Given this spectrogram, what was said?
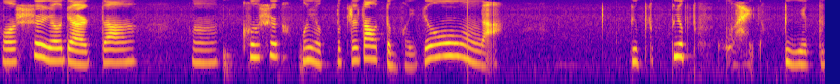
我是有点脏，嗯，可是我也不知道怎么用啊，憋不住，憋不住，快点！憋不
